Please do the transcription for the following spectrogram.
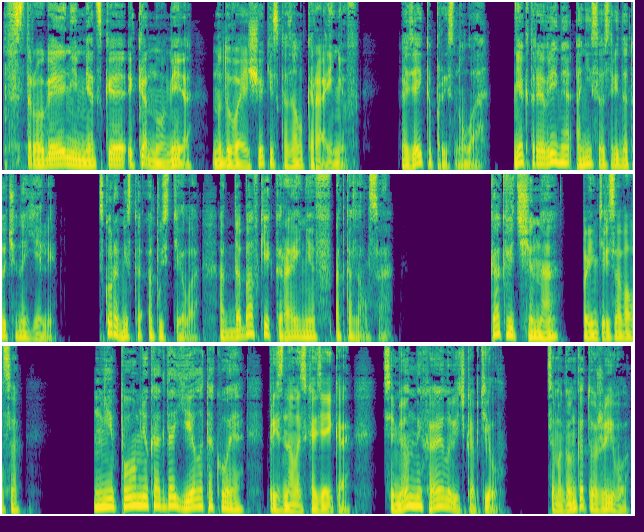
«Строгая немецкая экономия», — надувая щеки, сказал Крайнев. Хозяйка прыснула. Некоторое время они сосредоточенно ели. Скоро миска опустела. От добавки Крайнев отказался. «Как ветчина?» — поинтересовался. «Не помню, когда ела такое», — призналась хозяйка. Семен Михайлович коптил. Самогонка тоже его.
